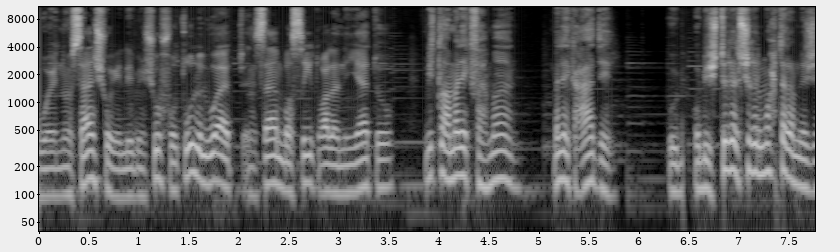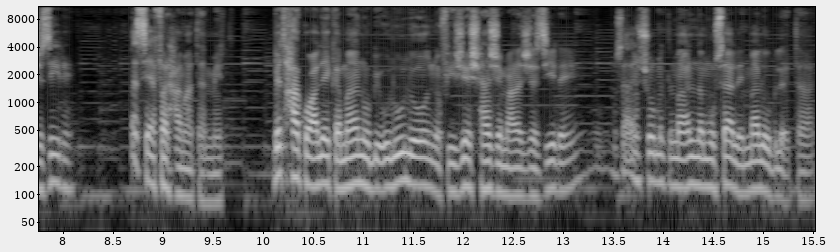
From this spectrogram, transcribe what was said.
هو إنه سانشو اللي بنشوفه طول الوقت إنسان بسيط وعلى نياته بيطلع ملك فهمان ملك عادل وبيشتغل شغل محترم للجزيرة. بس يا فرحة ما تمت بيضحكوا عليه كمان وبيقولوا له إنه في جيش هاجم على الجزيرة. وسانشو مثل ما قلنا مسالم ماله بالقتال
